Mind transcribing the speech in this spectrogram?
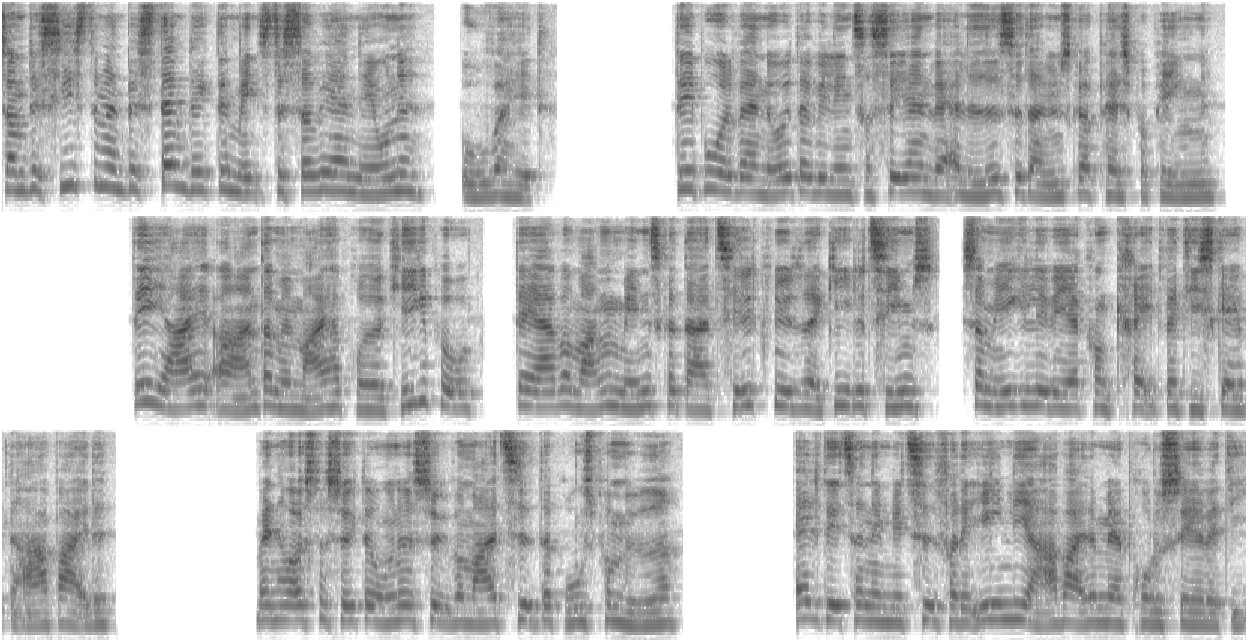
Som det sidste, men bestemt ikke det mindste, så vil jeg nævne overhead. Det burde være noget, der vil interessere enhver ledelse, der ønsker at passe på pengene. Det jeg og andre med mig har prøvet at kigge på, det er, hvor mange mennesker, der er tilknyttet agile teams, som ikke leverer konkret værdiskabende arbejde. Man har også forsøgt at undersøge, hvor meget tid der bruges på møder. Alt det tager nemlig tid for det egentlige arbejde med at producere værdi.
